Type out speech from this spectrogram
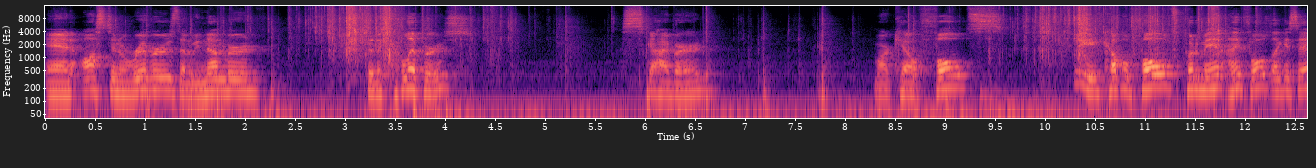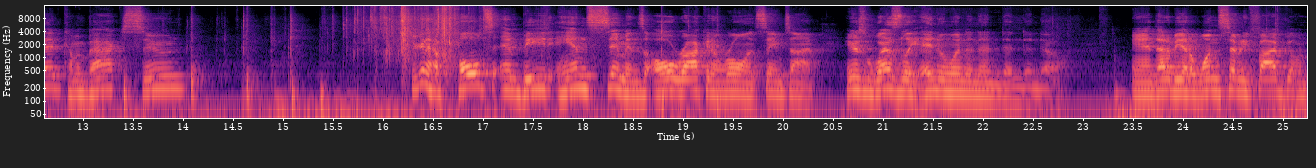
And Austin Rivers, that'll be numbered to the Clippers. Skybird. Markelle Fultz. A couple Fultz, put him in. I think Fultz, like I said, coming back soon. You're going to have Fultz, Embiid, and Simmons all rocking and rolling at the same time. Here's Wesley. And that'll be at a 175 going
